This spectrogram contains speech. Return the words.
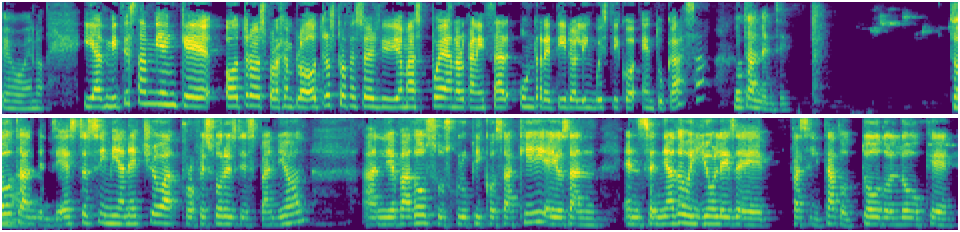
Qué bueno. ¿Y admites también que otros, por ejemplo, otros profesores de idiomas puedan organizar un retiro lingüístico en tu casa? Totalmente. Totalmente. Esto sí me han hecho a profesores de español, han llevado sus grupicos aquí, ellos han enseñado y yo les he facilitado todo lo que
